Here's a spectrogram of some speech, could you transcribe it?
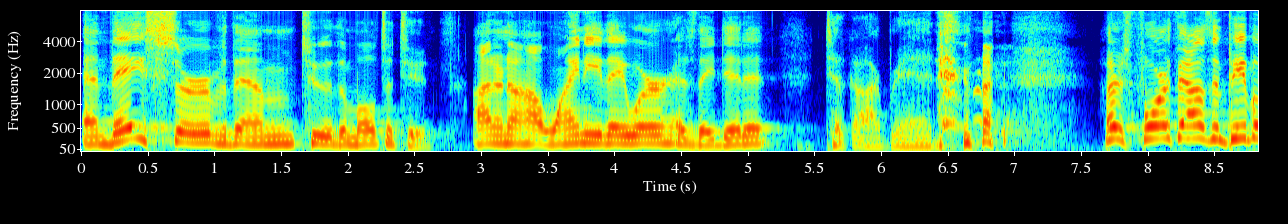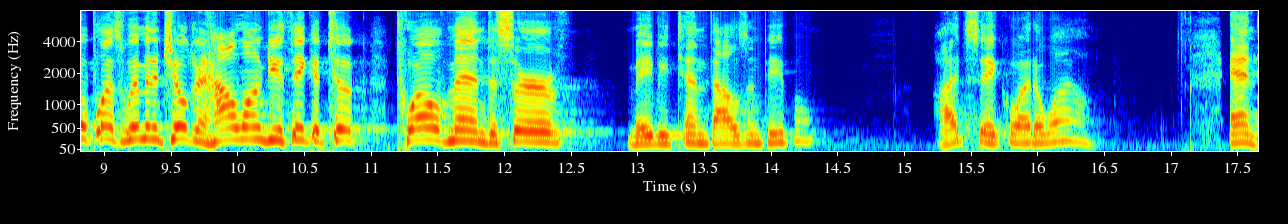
and they served them to the multitude. I don't know how whiny they were as they did it. Took our bread. There's 4,000 people plus women and children. How long do you think it took 12 men to serve maybe 10,000 people? I'd say quite a while. And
